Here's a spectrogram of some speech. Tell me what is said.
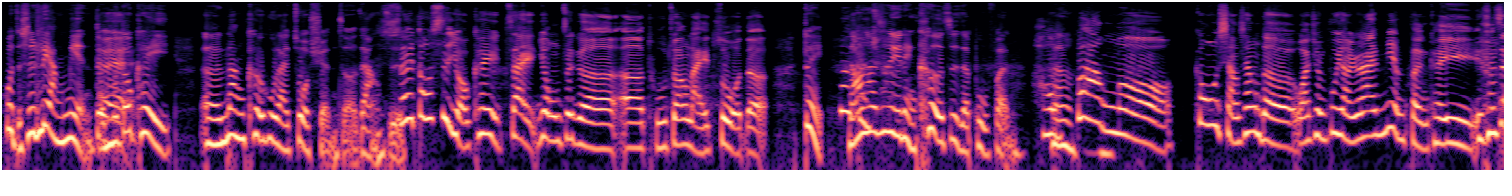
或者是亮面，我们都可以呃让客户来做选择这样子所。以都是有可以再用这个呃涂装来做的，对，然后它是有点克制的部分，好嗯棒哦！跟我想象的完全不一样，原来面粉可以 不是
